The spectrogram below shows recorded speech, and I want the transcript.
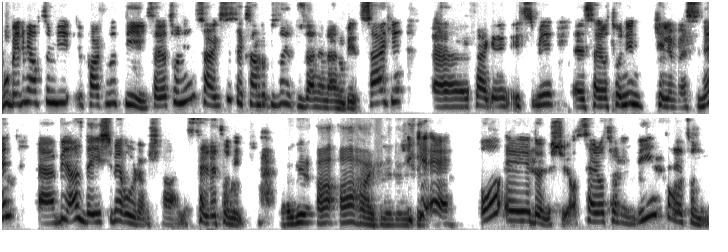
bu benim yaptığım bir farklılık değil. Serotonin sergisi 89'da düzenlenen bir sergi. E, serginin ismi e, serotonin kelimesinin e, biraz değişime uğramış hali. Serotonin. Yani bir A, A harfine dönüşüyor. İki E. O E'ye dönüşüyor. Serotonin değil, serotonin.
